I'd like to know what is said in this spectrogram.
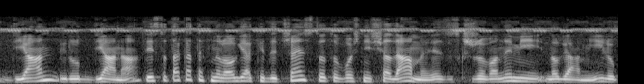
Dhyan lub dhyana to jest to taka technologia, kiedy często to właśnie siadamy ze skrzyżowanymi nogami lub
